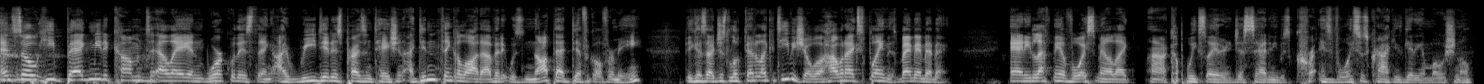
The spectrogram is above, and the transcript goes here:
And so he begged me to come to LA and work with his thing. I redid his presentation. I didn't think a lot of it. It was not that difficult for me because I just looked at it like a TV show. Well, how would I explain this? Bang, bang, bang, bang. And he left me a voicemail like uh, a couple weeks later. And he just said, and he was cra- his voice was cracking, he's getting emotional,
